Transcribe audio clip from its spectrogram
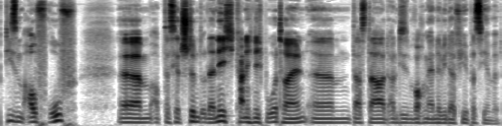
diesem Aufruf ähm, ob das jetzt stimmt oder nicht, kann ich nicht beurteilen, ähm, dass da an diesem Wochenende wieder viel passieren wird.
